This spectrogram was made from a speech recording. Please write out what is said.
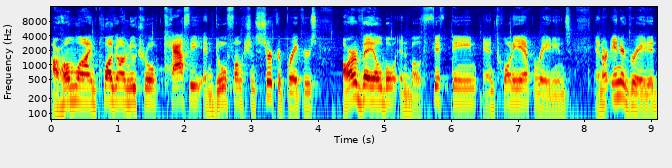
Our Homeline plug-on neutral CAFI and dual function circuit breakers are available in both 15 and 20 amp ratings and are integrated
